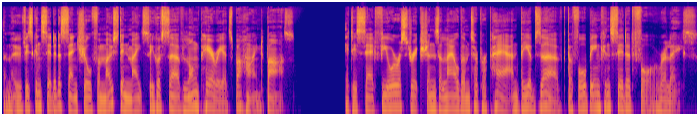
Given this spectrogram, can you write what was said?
The move is considered essential for most inmates who have served long periods behind bars. It is said fewer restrictions allow them to prepare and be observed before being considered for release.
